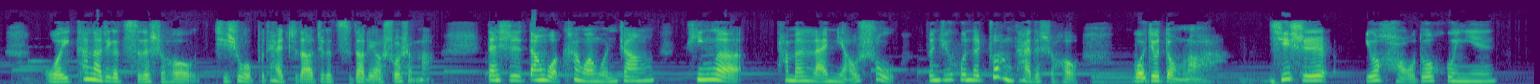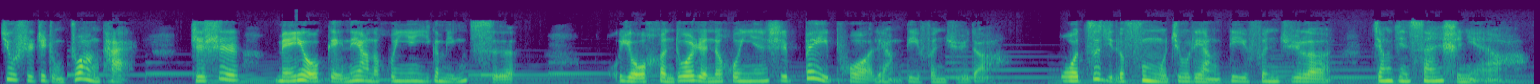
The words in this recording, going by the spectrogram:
我一看到这个词的时候，其实我不太知道这个词到底要说什么，但是当我看完文章，听了他们来描述。分居婚的状态的时候，我就懂了。其实有好多婚姻就是这种状态，只是没有给那样的婚姻一个名词。有很多人的婚姻是被迫两地分居的。我自己的父母就两地分居了将近三十年啊，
